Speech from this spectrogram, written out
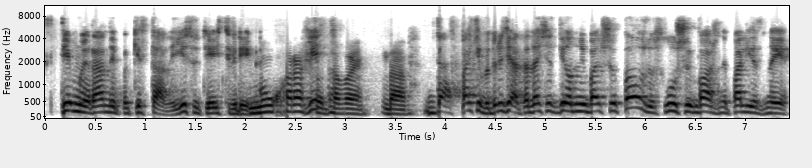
с темы Ирана и Пакистана, если у тебя есть время. Ну, хорошо, есть? давай. Да. да, спасибо. Друзья, тогда сейчас делаем небольшую паузу, слушаем важные, полезные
